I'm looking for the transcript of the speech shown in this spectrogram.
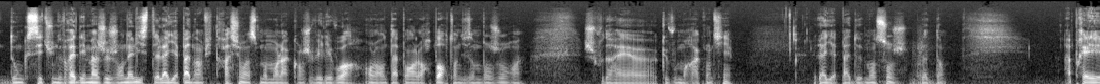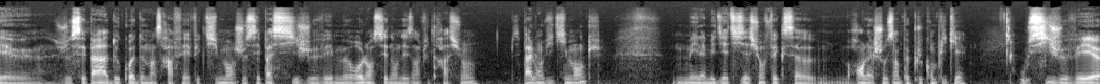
Donc c'est une vraie démarche de journaliste. Là, il n'y a pas d'infiltration à ce moment-là quand je vais les voir, en, tapant à leur porte en disant bonjour, je voudrais euh, que vous me racontiez. Là, il n'y a pas de mensonge là-dedans. Après, euh, je ne sais pas de quoi demain sera fait, effectivement. Je ne sais pas si je vais me relancer dans des infiltrations. C'est pas l'envie qui manque. Mais la médiatisation fait que ça rend la chose un peu plus compliquée. ou si je vais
